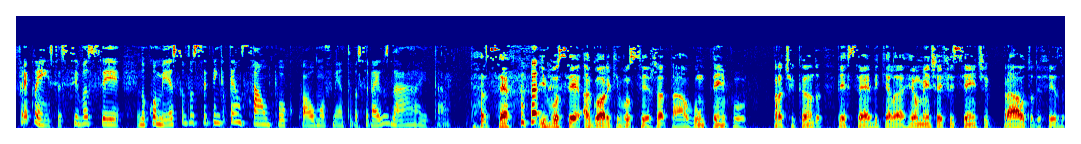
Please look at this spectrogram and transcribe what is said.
frequência. Se você, no começo, você tem que pensar um pouco qual movimento você vai usar e tal. Tá certo. E você, agora que você já está há algum tempo praticando, percebe que ela realmente é eficiente para a autodefesa?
